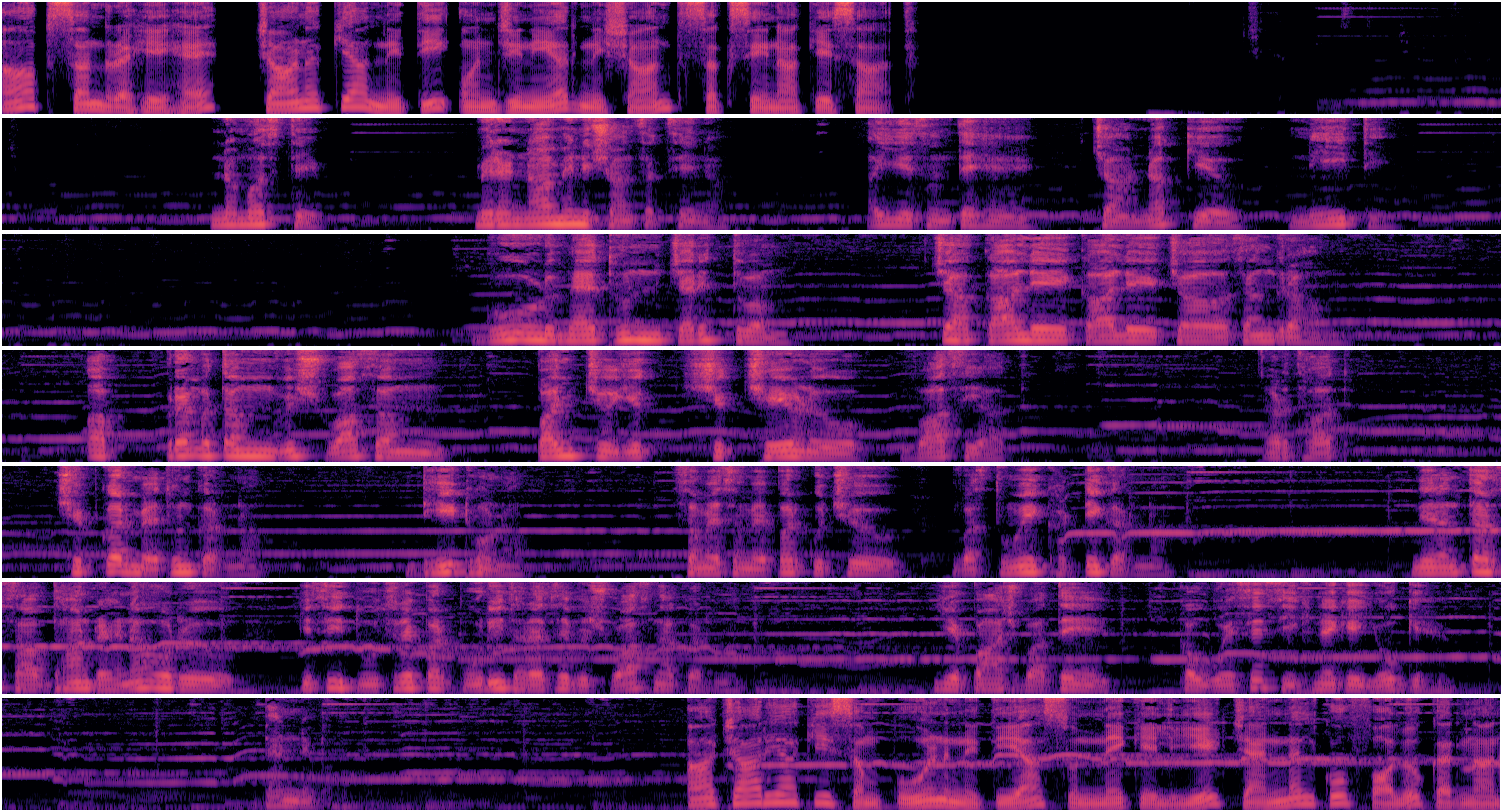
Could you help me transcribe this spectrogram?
आप सुन रहे हैं चाणक्य नीति इंजीनियर निशांत सक्सेना के साथ। नमस्ते, मेरा नाम है निशांत सक्सेना। आइए सुनते हैं चाणक्य नीति। गूढ़ मैथुन चरित्वम च काले काले च संग्रहम अप्रमतम विश्वासम पंच शिक्षेण वास्यात। अर्थात छिपकर मैथुन करना, ढीठ होना समय समय पर कुछ वस्तुएँ इकट्ठी करना, निरंतर सावधान रहना और किसी दूसरे पर पूरी तरह से विश्वास न करना। ये पाँच बातें कौए से सीखने के योग्य हैं। धन्यवाद। आचार्य की संपूर्ण नीतियाँ सुनने के लिए चैनल को फॉलो करना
